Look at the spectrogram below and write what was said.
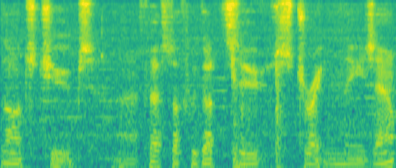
large tubes. Uh, first off, we've got to straighten these out.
